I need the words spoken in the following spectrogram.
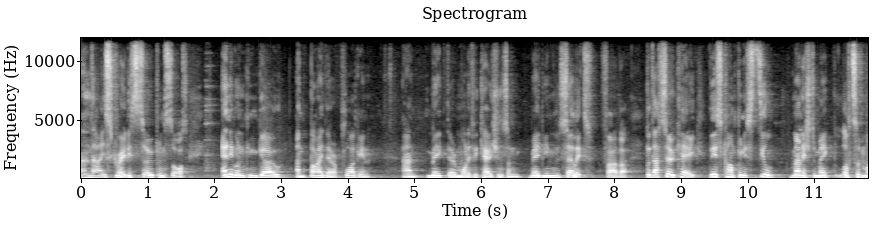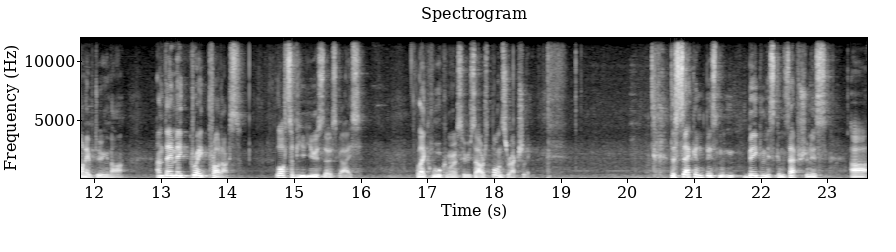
And that is great. It's open source. Anyone can go and buy their plugin and make their modifications and maybe even sell it further. But that's okay. These companies still manage to make lots of money doing that. And they make great products. Lots of you use those guys. Like WooCommerce, who's our sponsor, actually. The second big misconception is uh,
